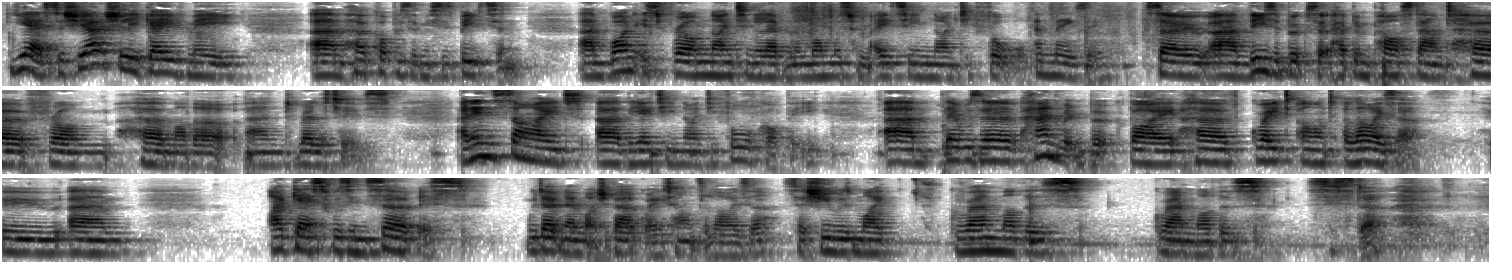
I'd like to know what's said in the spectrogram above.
Yeah, so she actually gave me um, her copies of Mrs. Beeton. And one is from 1911 and one was from 1894. Amazing. So um, these are books that have been passed down to her from her mother and relatives. And inside uh, the 1894 copy, um, there was a handwritten book by her great aunt Eliza, who um, I guess was in service. We don't know much about great aunt Eliza, so she was my grandmother's grandmother's sister.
